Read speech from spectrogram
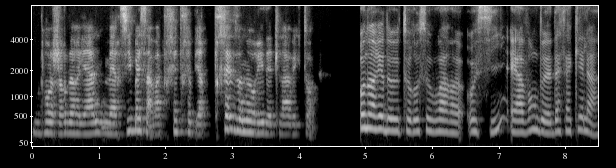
Bonjour Dorian, merci. Ben, ça va très très bien. Très honorée d'être là avec toi. Honorée de te recevoir euh, aussi. Et avant d'attaquer la,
